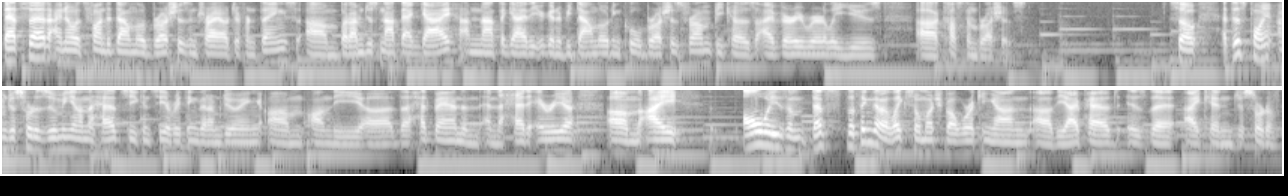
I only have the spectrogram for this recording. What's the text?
That said, I know it's fun to download brushes and try out different things, um, but I'm just not that guy. I'm not the guy that you're going to be downloading cool brushes from because I very rarely use uh, custom brushes. So at this point, I'm just sort of zooming in on the head so you can see everything that I'm doing um, on the, uh, the headband and, and, the head area. Um, I always am, that's the thing that I like so much about working on uh, the iPad is that I can just sort of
